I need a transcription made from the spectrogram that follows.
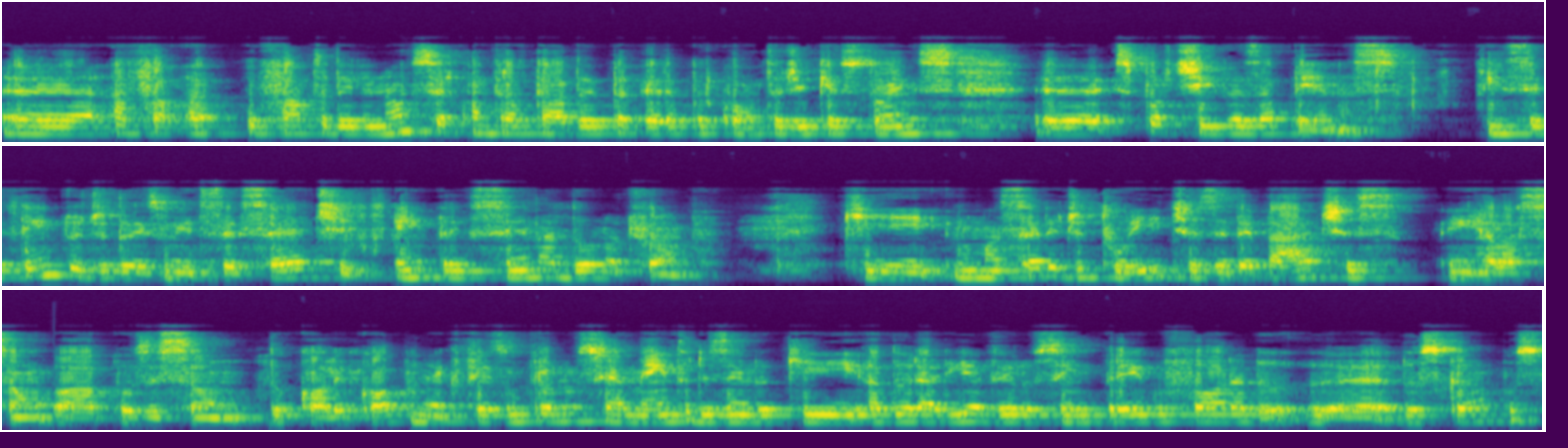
eh, a, a, o fato dele não ser contratado era por conta de questões esportivas apenas. Em setembro de 2017, entra em cena Donald Trump, que numa série de tweets e debates em relação à posição do Colin Kaepernick, fez um pronunciamento dizendo que adoraria vê-lo sem emprego fora do, uh, dos campos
